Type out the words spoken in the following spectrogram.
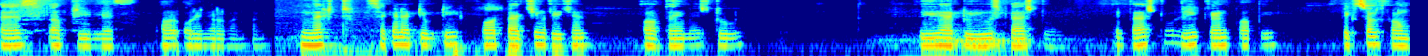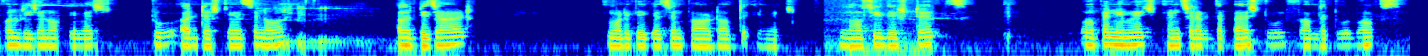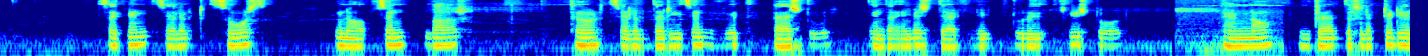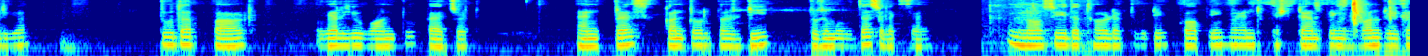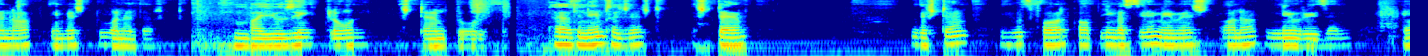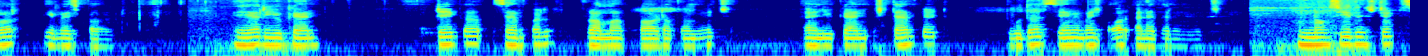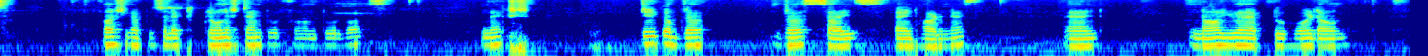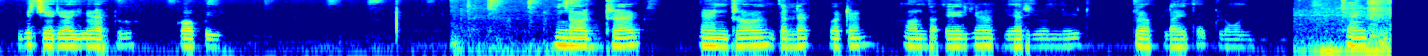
as a previous or original one. Next second activity for patching region of the image tool you have to use patch tool. In patch tool you can copy pixel from one region of image to a destination or a desired modification part of the image. Now see the steps. Open image and select the patch tool from the toolbox. Second, select source in option bar. Third, select the region with patch tool in the image that need to be restored. And now drag the selected area to the part where you want to patch it and press Ctrl plus D to remove the selection. Now see the third activity copying and stamping one region of image to another by using clone stamp tool. As the name suggests, stamp the stamp used for copying the same image on a new region or image part. Here you can take a sample from a part of image and you can stamp it to the same image or another image. Now see the steps. First you have to select clone stamp tool from toolbox. Next take a brush size and hardness and now you have to hold down which area you have to copy. Now drag and draw the left button on the area where you need to apply the clone. Thank you.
